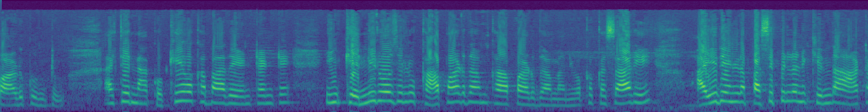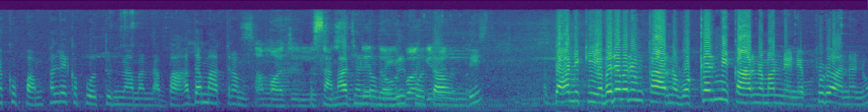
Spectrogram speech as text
పాడుకుంటూ. అయితే నాకు ఒకే ఒక బాధ ఏంటంటే ఇంకెన్ని రోజులు కాపాడుదాం కాపాడుదామని ఒక్కొక్కసారి ఐదేళ్ళ పసిపిల్లని కింద ఆటకు పంపలేకపోతున్నామన్న బాధ మాత్రం సమాజంలో మిగిలిపోతా ఉంది. దానికి ఎవరెవరం కారణం? ఒక్కరిని కారణమని నేను ఎప్పుడు అనను.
